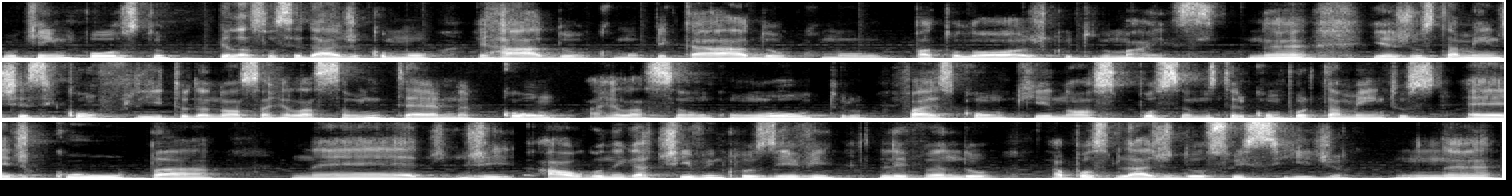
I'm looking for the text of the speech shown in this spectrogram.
o que é imposto pela sociedade como errado, como pecado, como patológico e tudo mais, né? E é justamente esse conflito da nossa relação interna com a relação com o outro faz com que nós possamos ter comportamentos é, de culpa, né, de, de, algo negativo, inclusive levando à possibilidade do suicídio, né?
